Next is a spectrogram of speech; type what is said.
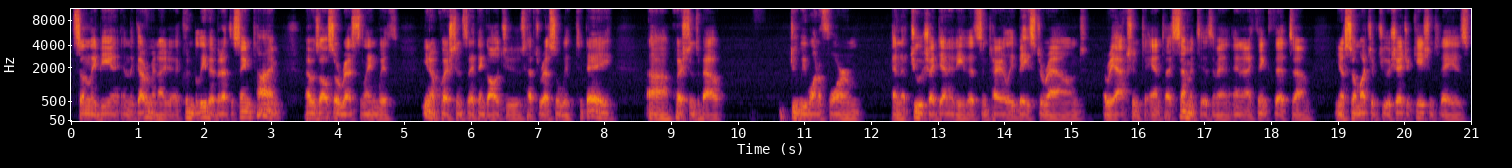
suddenly be in the government. I, I couldn't believe it, but at the same time, I was also wrestling with you know questions that I think all Jews have to wrestle with today. Uh, questions about do we want to form an, a Jewish identity that's entirely based around a reaction to anti-Semitism, and, and I think that um, you know so much of Jewish education today is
